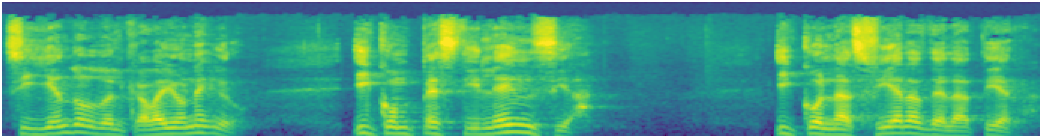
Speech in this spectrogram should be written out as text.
siguiendo lo del caballo negro, y con pestilencia, y con las fieras de la tierra.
